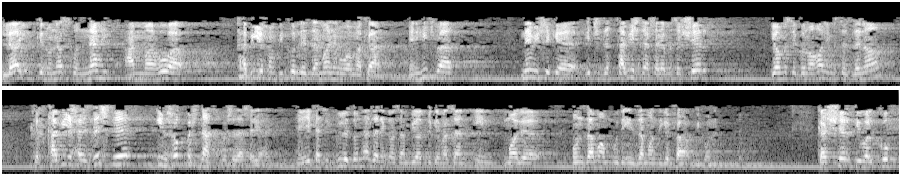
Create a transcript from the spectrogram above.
لا يمكن نسخ النهي عما هو قبیح في كل زمان و مکان. یعنی هیچ وقت نمیشه که یه چیز قبیح در شریعت مثل شرک یا مثل گناهانی مثل زنا که قبیح زشته این حکمش نسخ باشه در شریعت. یعنی یه کسی گولتون نزنه که مثلا بیاد بگه مثلا این مال اون زمان بوده این زمان دیگه فرق می‌کنه. كالشرك والكفر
